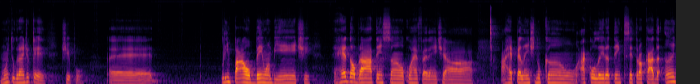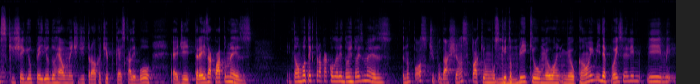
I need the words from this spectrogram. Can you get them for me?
Muito grande o quê? Tipo, é, limpar bem o ambiente, redobrar a atenção com referente a, a repelente no cão, a coleira tem que ser trocada antes que chegue o período realmente de troca, tipo, que a Excalibur é de 3 a 4 meses. Então eu vou ter que trocar a coleira em dois, dois meses. Eu não posso, tipo, dar chance para que um mosquito pique o meu, meu cão e me, depois ele me, me-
